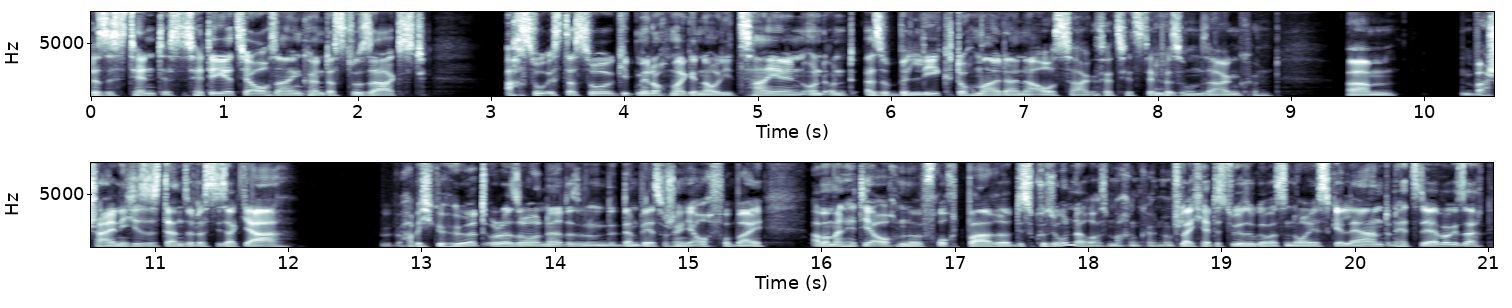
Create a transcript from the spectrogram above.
resistent ist. Es hätte jetzt ja auch sein können, dass du sagst, ach so ist das so, gib mir doch mal genau die Zeilen und, und also beleg doch mal deine Aussage. Das hätte jetzt der. Person sagen können. Ähm, wahrscheinlich ist es dann so, dass die sagt, ja, habe ich gehört oder so, ne? Das, dann wäre es wahrscheinlich auch vorbei. Aber man hätte ja auch eine fruchtbare Diskussion daraus machen können. Und vielleicht hättest du ja sogar was Neues gelernt und hättest selber gesagt,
